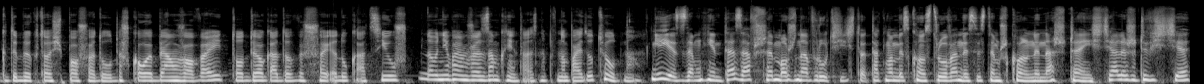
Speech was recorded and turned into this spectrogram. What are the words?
gdyby ktoś poszedł do szkoły branżowej, to droga do wyższej edukacji już, no nie powiem, że jest zamknięta, jest na pewno bardzo trudna. Nie jest zamknięta, zawsze można wrócić. To tak mamy skonstruowany system szkolny na szczęście, ale rzeczywiście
